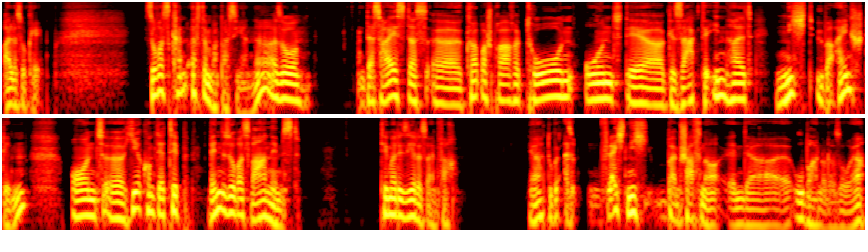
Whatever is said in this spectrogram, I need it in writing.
alles okay. Sowas kann öfter mal passieren. Ne? Also das heißt, dass äh, Körpersprache, Ton und der gesagte Inhalt nicht übereinstimmen. Und äh, hier kommt der Tipp, wenn du sowas wahrnimmst, thematisier das einfach. Ja, du, also vielleicht nicht beim Schaffner in der äh, U-Bahn oder so, ja.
